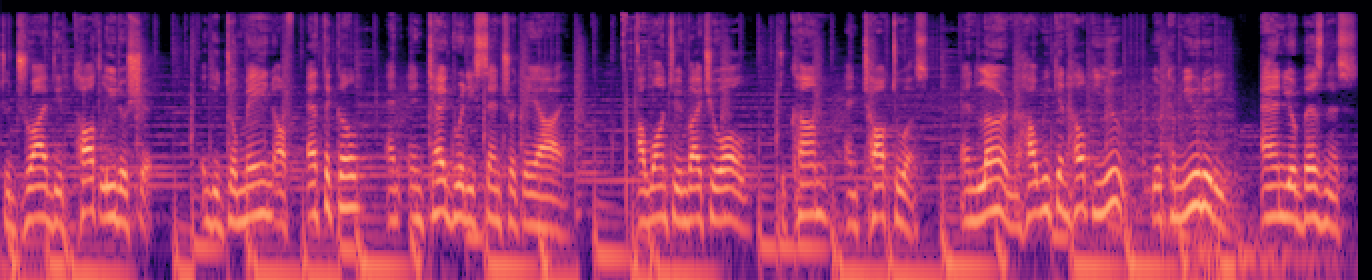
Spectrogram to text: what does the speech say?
to drive the thought leadership in the domain of ethical and integrity centric AI. I want to invite you all to come and talk to us and learn how we can help you, your community, and your business.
